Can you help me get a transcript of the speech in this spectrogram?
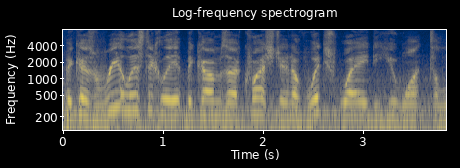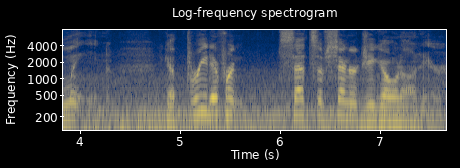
Because realistically it becomes a question of which way do you want to lean. You got three different sets of synergy going on here.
